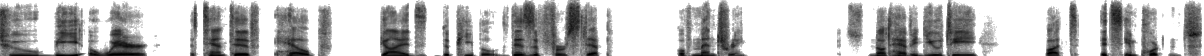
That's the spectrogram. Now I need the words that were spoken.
to be aware, attentive, help, guide the people. This is the first step of mentoring. It's not heavy duty, but it's important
